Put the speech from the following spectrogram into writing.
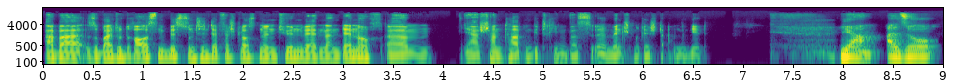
aber sobald du draußen bist und hinter verschlossenen Türen werden dann dennoch ähm, ja, Schandtaten getrieben, was äh, Menschenrechte angeht. Ja, also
